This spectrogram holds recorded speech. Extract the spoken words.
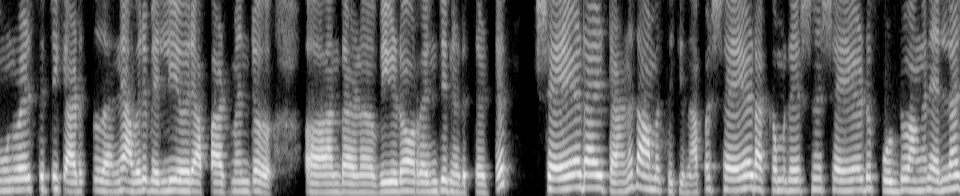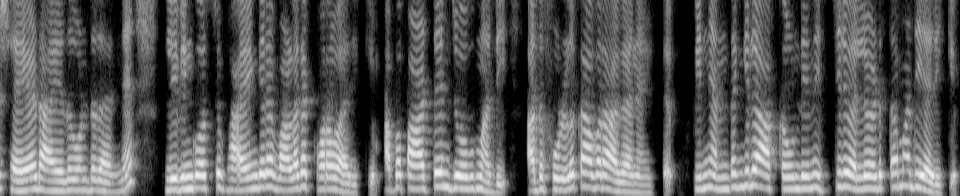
യൂണിവേഴ്സിറ്റിക്ക് അടുത്ത് തന്നെ അവർ വലിയൊരു അപ്പാർട്ട്മെന്റോ എന്താണ് വീടോ റെന്റിന് എടുത്തിട്ട് ഷെയർഡ് ആയിട്ടാണ് താമസിക്കുന്നത്. അപ്പൊ ഷെയർഡ് അക്കോമഡേഷൻ ഷെയർഡ് ഫുഡും അങ്ങനെ എല്ലാം ഷെയർഡ് ആയതുകൊണ്ട് തന്നെ ലിവിങ് കോസ്റ്റ് ഭയങ്കര വളരെ കുറവായിരിക്കും. അപ്പൊ പാർട്ട് ടൈം ജോബ് മതി. അത് ഫുള്ള് കവർ ആകാനായിട്ട്. പിന്നെ എന്തെങ്കിലും അക്കൗണ്ടിൽ നിന്ന് ഇച്ചിരി വല്ലതും എടുത്താൽ മതിയായിരിക്കും.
